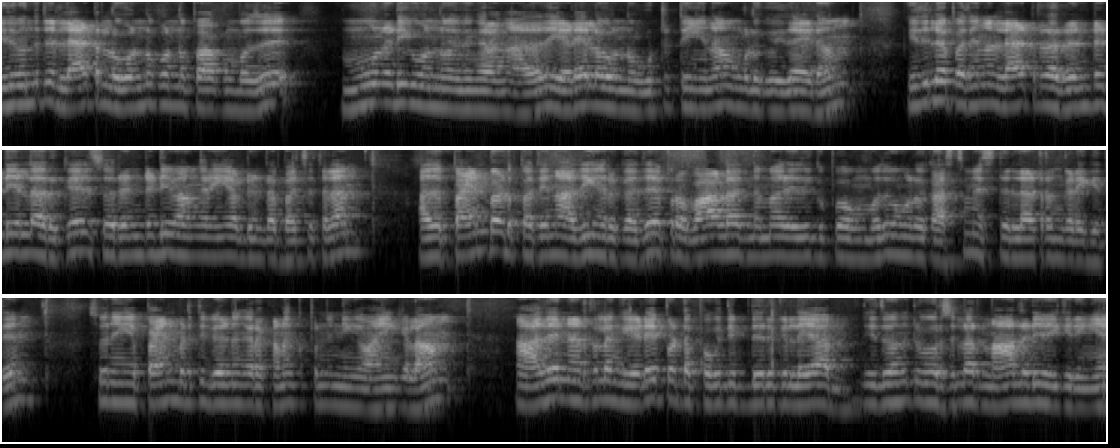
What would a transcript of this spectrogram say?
இது வந்துட்டு லேட்டரில் ஒன்றுக்கு ஒன்று பார்க்கும்போது மூணு அடிக்கு ஒன்று இதுங்கிறாங்க. அதாவது இடையில ஒன்று விட்டுட்டிங்கன்னா உங்களுக்கு இதாகிடும் இதில் பார்த்தீங்கன்னா லேட்டரில் ரெண்டு அடியெல்லாம் இருக்குது ஸோ ரெண்டு அடி வாங்குறீங்க அப்படின்ற பட்சத்தில் அது பயன்பாடு பார்த்திங்கன்னா அதிகம் இருக்காது. அப்புறம் வாழை இந்த மாதிரி இதுக்கு போகும்போது உங்களுக்கு கஸ்டமைஸ்டு லேட்டரும் கிடைக்குது. ஸோ நீங்கள் பயன்படுத்தி வேணுங்கிற கணக்கு பண்ணி நீங்கள் வாங்கிக்கலாம். அதே நேரத்தில் இங்கே இடைப்பட்ட பகுதி இப்படி இருக்கு இல்லையா? இது வந்துட்டு ஒரு சிலர் நாலு அடி வைக்கிறீங்க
